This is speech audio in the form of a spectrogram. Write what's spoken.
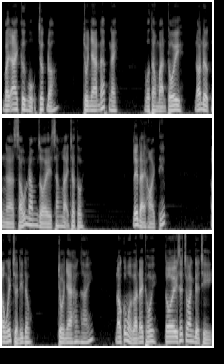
vậy ai cư ngụ trước đó? Chủ nhà đáp ngay. Một thằng bạn tôi, nó được à, 6 năm rồi sang lại cho tôi. Lê Đại hỏi tiếp. Ông ấy chuyển đi đâu? Chủ nhà hăng hái. Nó cũng ở gần đây thôi, tôi sẽ cho anh địa chỉ,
